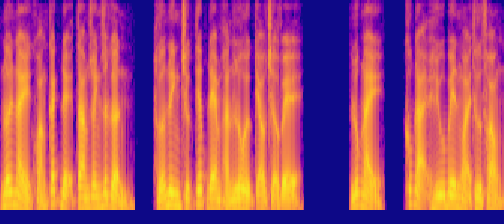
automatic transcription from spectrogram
Nơi này khoảng cách đệ tam doanh rất gần, hứa ninh trực tiếp đem hắn lôi kéo trở về. Lúc này, khúc đại hưu bên ngoài thư phòng.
